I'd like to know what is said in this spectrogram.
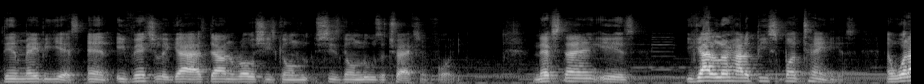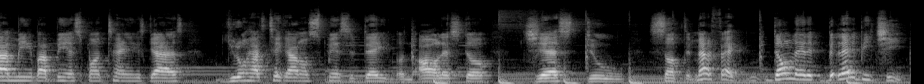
Then maybe yes. And eventually, guys, down the road, she's gonna she's gonna lose attraction for you. Next thing is you got to learn how to be spontaneous. And what I mean by being spontaneous, guys, you don't have to take out an expensive date and all that stuff. Just do something. Matter of fact, don't let it let it be cheap.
